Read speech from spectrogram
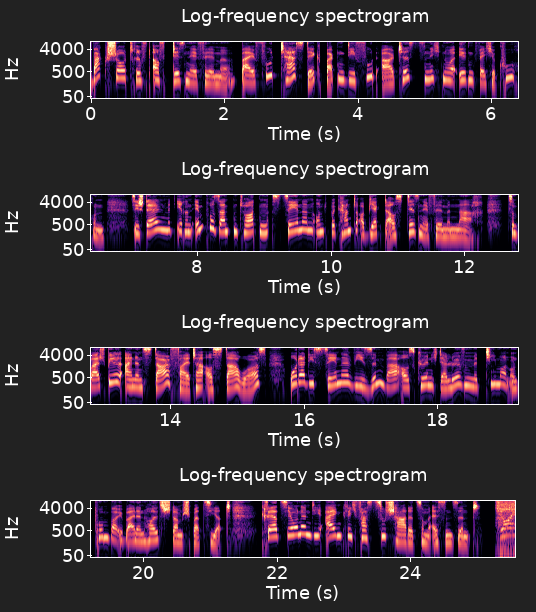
Backshow trifft auf Disney-Filme. Bei Foodtastic backen die Food Artists nicht nur irgendwelche Kuchen. Sie stellen mit ihren imposanten Torten Szenen und bekannte Objekte aus Disney-Filmen nach. Zum Beispiel einen Starfighter aus Star Wars oder die Szene, wie Simba aus König der Löwen mit Timon und Pumba über einen Holzstamm spaziert. Kreationen, die eigentlich fast zu schade zum Essen sind. Join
